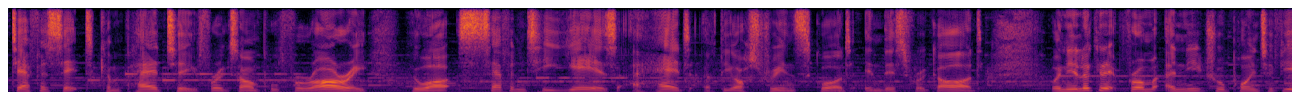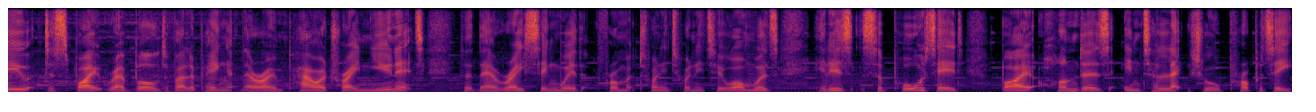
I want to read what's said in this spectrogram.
deficit compared to, for example, Ferrari, who are 70 years ahead of the Austrian squad in this regard. When you look at it from a neutral point of view, despite Red Bull developing their own powertrain unit that they're racing with from 2022 onwards, it is supported by Honda's intellectual property,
